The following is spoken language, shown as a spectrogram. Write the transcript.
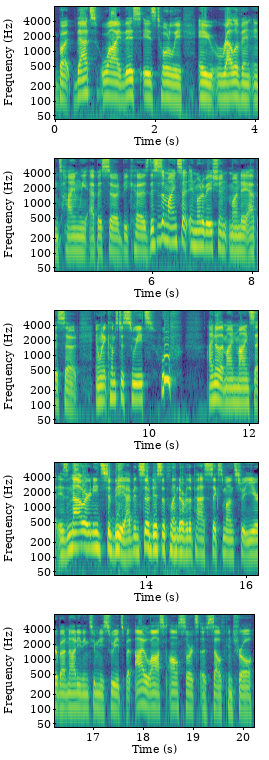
But that's why this is totally a relevant and timely episode because this is a Mindset and Motivation Monday episode. And when it comes to sweets, whew, I know that my mindset is not where it needs to be. I've been so disciplined over the past six months to a year about not eating too many sweets, but I lost all sorts of self control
